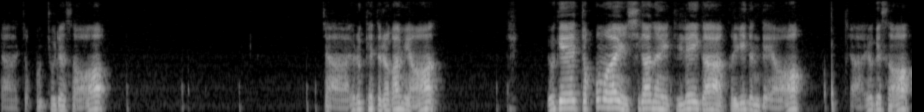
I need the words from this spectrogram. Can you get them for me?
자, 조금 줄여서 자, 이렇게 들어가면 이게 조금의 시간의 딜레이가 걸리던데요. 자, 여기서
